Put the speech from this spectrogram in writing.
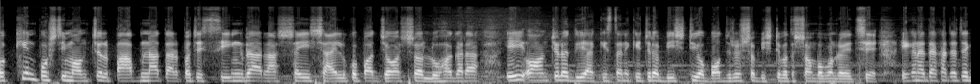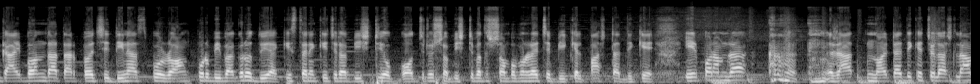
দক্ষিণ পশ্চিম অঞ্চল পাবনা, তারপর হচ্ছে সিংড়া, রাজশাহী, শাইলকোপা, যশোর, লোহাগাড়া, এই অঞ্চলে দুই এক স্থানে কিছুটা বৃষ্টি ও বজ্রস্ব বৃষ্টিপাতের সম্ভাবনা রয়েছে। এখানে দেখা যাচ্ছে গাইবন্ধা, তারপর হচ্ছে দিনাজপুর, রংপুর বিভাগেরও দুই এক স্থানে কিছুটা বৃষ্টি ও বজ্রস্ব বৃষ্টিপাতের সম্ভাবনা রয়েছে বিকেল পাঁচটার দিকে। এরপর আমরা রাত নয়টার দিকে চলে আসলাম।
